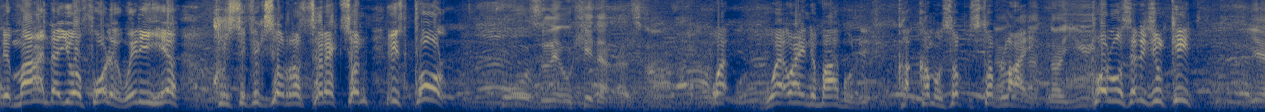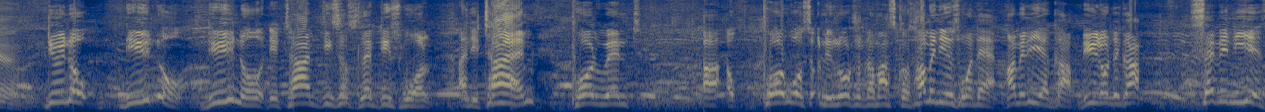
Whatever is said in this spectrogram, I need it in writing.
The man that you're following when you hear crucifixion, resurrection is Paul. Paul was a little kid at that time. Why, why, why in the Bible? Come on, stop, stop lying. no, you- Paul was a little kid. Yeah. Do you know? Do you know? Do you know the time Jesus left this world and the time Paul went? Uh, Paul was on the road to Damascus. How many years were there? How many year gap? Do you know the gap? Seven years.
